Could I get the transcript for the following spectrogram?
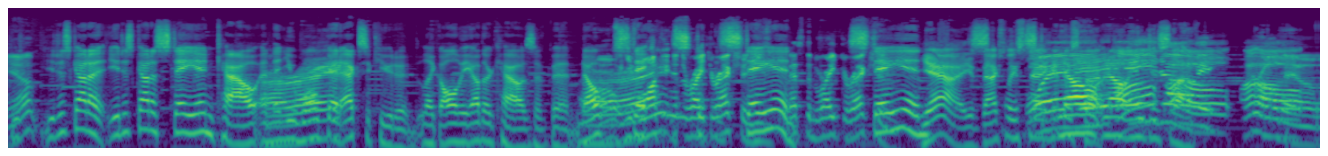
Yep. You just gotta, you just gotta stay in, cow, and then you won't get executed like all the other cows have been. No, oh. Alright. He's stay, walking in the right sta- direction. Stay He's- in. That's the right direction. Stay in. Yeah, he's actually staying. Wait, in No, this no, way. he just oh, left. Oh, You're all oh,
